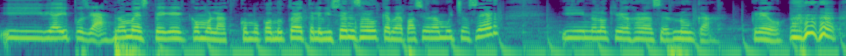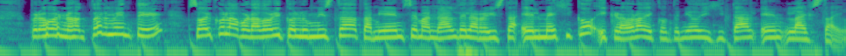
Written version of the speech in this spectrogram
y de ahí pues ya, no me despegué como la, como conductora de televisión, es algo que me apasiona mucho hacer y no lo quiero dejar de hacer nunca creo. Pero bueno, actualmente soy colaborador y columnista también semanal de la revista El México y creadora de contenido digital en Lifestyle.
